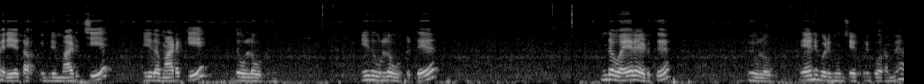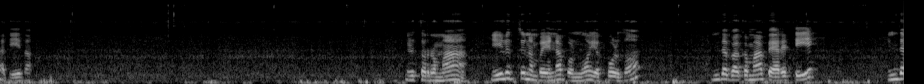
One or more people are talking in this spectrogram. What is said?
மாதிரியே தான். இப்படி மடித்து இதை மடக்கி இதை உள்ளே விட்டுணும் இது உள்ளே விட்டுட்டு இந்த ஒயரை எடுத்து இது உள்ளே விட்டு. ஏணிப்படி முடிச்சு எப்படி போகிறோமே அதே தான் இழுத்துட்றோமா? இழுத்து நம்ம என்ன பண்ணுவோம்? எப்பொழுதும் இந்த பக்கமாக பெரட்டி இந்த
